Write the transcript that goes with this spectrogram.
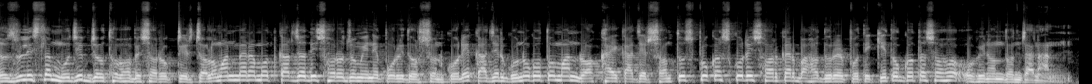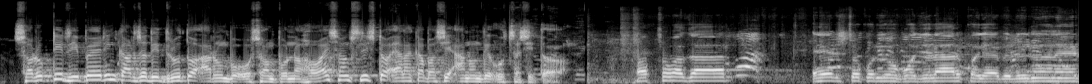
নজরুল ইসলাম মুজিব যৌথভাবে সড়কটির চলমান মেরামত কার্যাদি সরজমিনে পরিদর্শন করে কাজের গুণগত মান রক্ষায় কাজের সন্তোষ প্রকাশ করে সরকার বাহাদুরের প্রতি কৃতজ্ঞতা সহ অভিনন্দন জানান। সড়কটির রিপেয়ারিং কার্যাদি দ্রুত আরম্ভ ও সম্পন্ন হওয়ায় সংশ্লিষ্ট এলাকাবাসী আনন্দে উচ্ছ্বাসিত। কক্সবাজার এর চকরি উপজেলার কয়াবিল ইউনিয়নের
